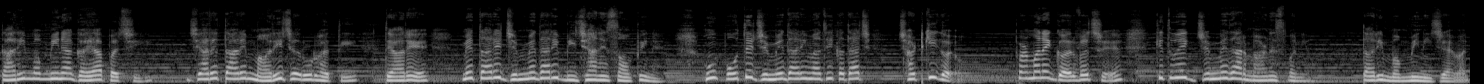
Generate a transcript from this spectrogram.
તારી મમ્મીના ગયા પછી, જ્યારે તારે મારી જરૂર હતી, ત્યારે મેં તારી જિમ્મેદારી બીજાને સોંપીને હું પોતે જિમ્મેદારીમાંથી કદાચ છટકી ગયો. પણ મને ગર્વ છે કે તું એક જિમ્મેદાર માણસ બન્યો. તારી મમ્મીની જેમ જ.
